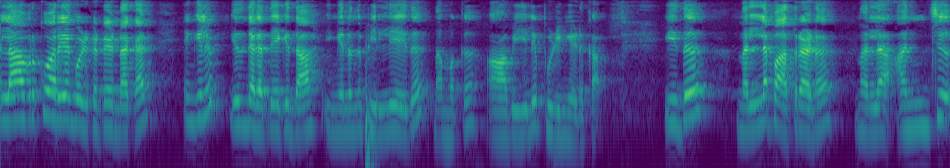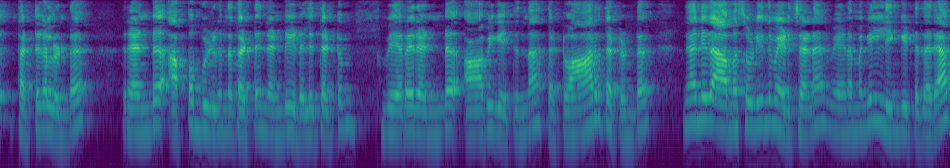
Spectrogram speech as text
എല്ലാവർക്കും അറിയാം കൊഴുക്കട്ട ഉണ്ടാക്കാൻ. എങ്കിലും ഇതിന്റെ അകത്തേക്ക് ഇതാ ഇങ്ങനെ ഒന്ന് ഫില്ല് ചെയ്ത് നമുക്ക് ആവിയിൽ പുഴുങ്ങിയെടുക്കാം. ഇത് നല്ല പാത്രമാണ്. നല്ല അഞ്ച് തട്ടുകളുണ്ട്. രണ്ട് അപ്പം പുഴുകുന്ന തട്ടും രണ്ട് ഇഡലിത്തട്ടും വേറെ രണ്ട് ആവി കയറ്റുന്ന തട്ടും. ആറ് തട്ടുണ്ട്. ഞാനിത് ആമസോണിൽ നിന്ന് മേടിച്ചാണ്. വേണമെങ്കിൽ ലിങ്ക് ഇട്ട് തരാം.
